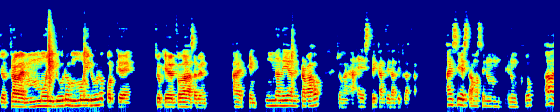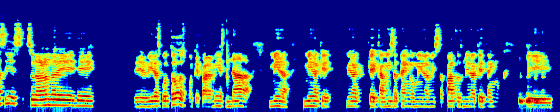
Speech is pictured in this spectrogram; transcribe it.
yo trabajé muy duro, muy duro, porque yo quiero todas saber, ah, en una día de trabajo, yo gano esta cantidad de plata. Ay, sí, estamos en un, en un club. Ah, sí, es, es una ronda de, de, de vidas por todos, porque para mí es nada. Mira, mira que, mira qué camisa tengo, mira mis zapatos, mira qué tengo. Y,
